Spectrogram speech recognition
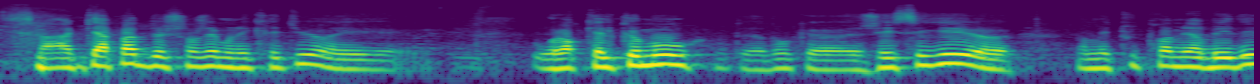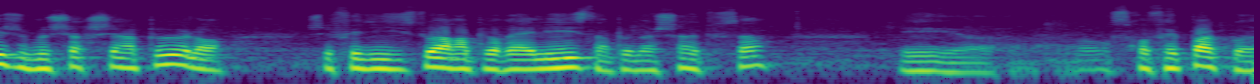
Je serais incapable de changer mon écriture et ou alors quelques mots. Donc euh, j'ai essayé, euh, dans mes toutes premières BD, je me cherchais un peu. Alors j'ai fait des histoires un peu réalistes, un peu machin et tout ça. Et euh, on se refait pas quoi.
